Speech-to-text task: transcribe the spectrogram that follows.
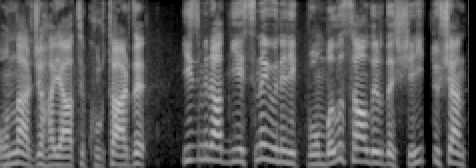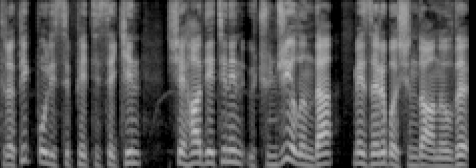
Onlarca hayatı kurtardı. İzmir Adliyesi'ne yönelik bombalı saldırıda şehit düşen trafik polisi Fethi Sekin, şehadetinin 3. yılında mezarı başında anıldı.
